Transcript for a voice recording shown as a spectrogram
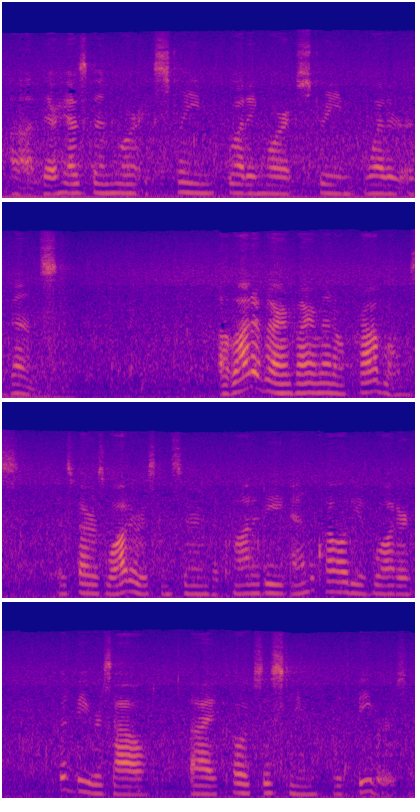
uh, there has been more extreme flooding, more extreme weather events. A lot of our environmental problems, as far as water is concerned, the quantity and the quality of water could be resolved by coexisting with beavers.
